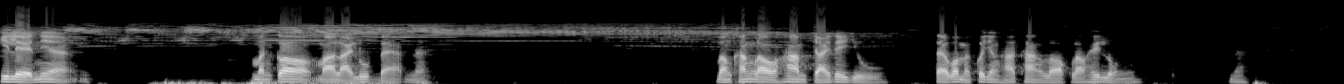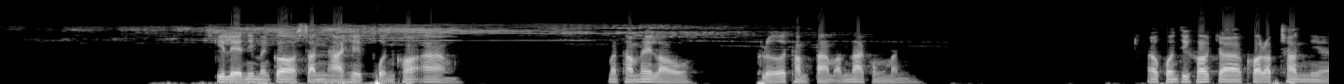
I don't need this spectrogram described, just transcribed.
กิเลสเนี่ย มันก็มาหลายรูปแบบนะ บางครั้งเราห้ามใจได้อยู่ แต่ว่ามันก็ยังหาทางหลอกเราให้หลงนะกิเลสนี่มันก็สรรหาเหตุผลข้ออ้าง มาทำให้เราเผลอทำตามอำนาจของมันเอาคนที่เขาจะคอร์รัปชันเนี่ย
